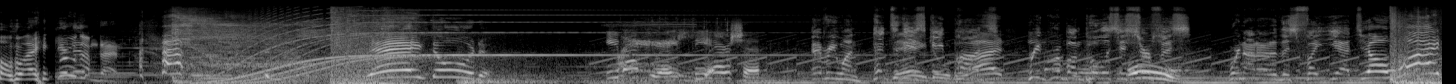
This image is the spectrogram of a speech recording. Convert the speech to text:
Oh my through goodness. them then. Dang, dude! Evacuate the airship. Everyone, head to the escape dude, pods. what? Regroup on Polus's Oh. surface. We're not out of this fight yet. Yo, what?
